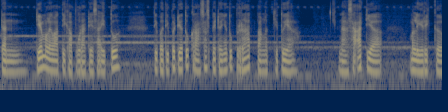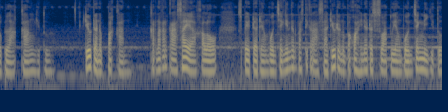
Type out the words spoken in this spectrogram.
dan dia melewati kapura desa itu tiba-tiba dia tuh kerasa sepedanya tuh berat banget gitu ya. Nah saat dia melirik ke belakang gitu dia udah nebak kan karena kan kerasa ya kalau sepeda ada yang boncengin kan pasti kerasa. Dia udah nebak wah ini ada sesuatu yang bonceng nih gitu.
